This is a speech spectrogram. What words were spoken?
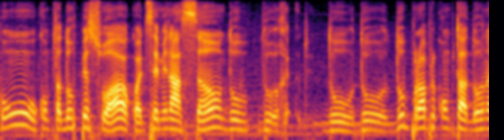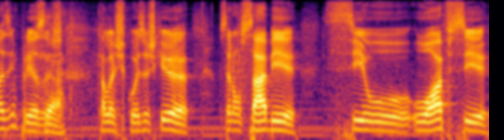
com o computador pessoal, com a disseminação do, do, do, do, do próprio computador nas empresas. Certo. Aquelas coisas que você não sabe se o, o Office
